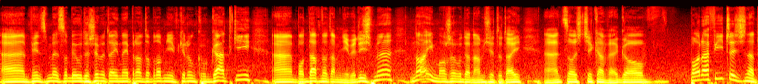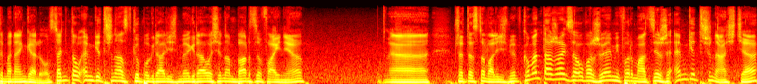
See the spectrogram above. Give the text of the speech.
e, Więc my sobie uderzymy tutaj najprawdopodobniej w kierunku gadki e, Bo dawno tam nie byliśmy. No i może uda nam się tutaj e, coś ciekawego poraficzyć na tym Erangelu Ostatnio tą MG13 pograliśmy, grało się nam bardzo fajnie e, przetestowaliśmy. W komentarzach zauważyłem informację, że MG13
